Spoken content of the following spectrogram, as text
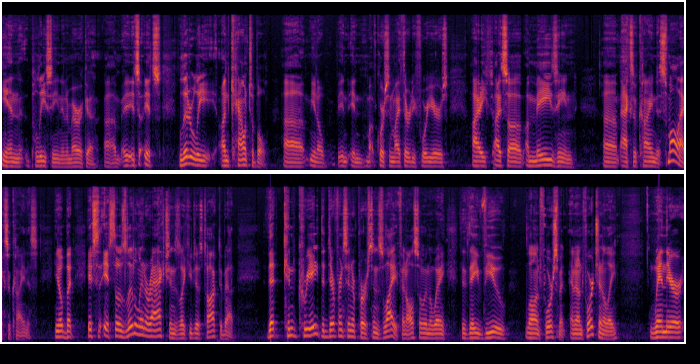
in policing in America. Um, it's it's literally uncountable. Uh, you know, in, in of course, in my 34 years, I I saw amazing um, acts of kindness, small acts of kindness, you know. But it's it's those little interactions, like you just talked about, that can create the difference in a person's life, and also in the way that they view law enforcement. And unfortunately, when there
